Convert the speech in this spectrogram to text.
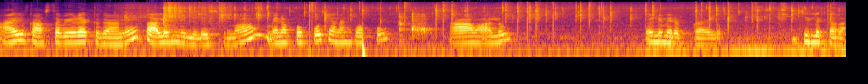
ఆయిల్ కాస్త వేడెక్కగానే తాలింపు గింజలు వేసుకుందాం. మినపప్పు శనగపప్పు ఆవాలు ఎండుమిరపకాయలు జీలకర్ర.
